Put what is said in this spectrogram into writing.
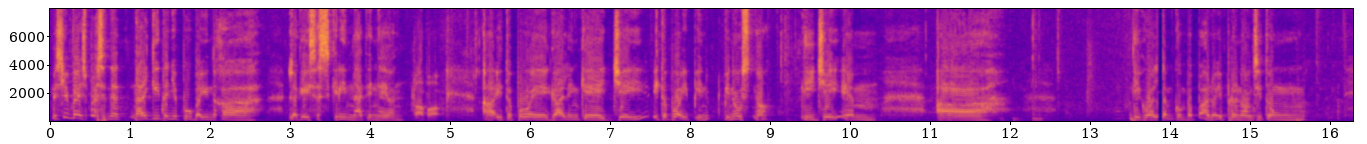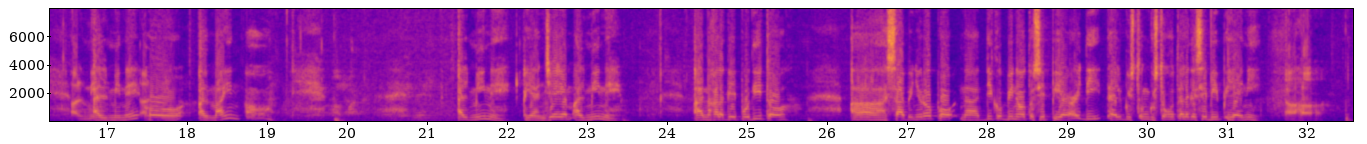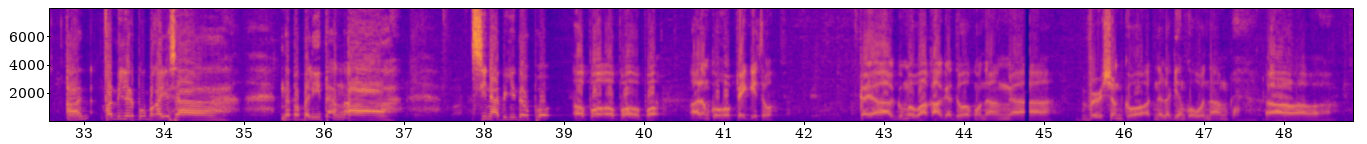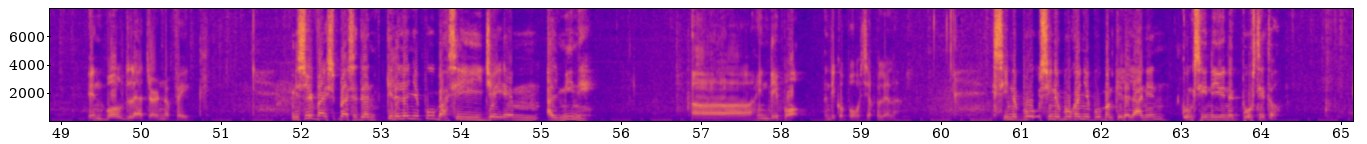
Mr. Vice President, nakikita niyo po ba yung nakalagay sa screen natin ngayon? Opo. Ah, ito po ay galing kay J, ito po ay pin, pinost, no? Ni JM, ah, di ko alam kung paano i-pronounce itong Almin. Almine o Almain o Almine. Ayan, JM Almine. Ah, nakalagay po dito, ah, sabi niyo raw po na di ko binoto si PRRD dahil gustong gusto ko talaga si VP Lenny. Aha. Ah, familiar po ba kayo sa napabalita ang ah, sinabi niyo daw po? Opo, opo, opo. Alam ko ho, fake ito. Kaya gumawa ka agad ho ako ng ah, version ko at nalagyan ko ho ng ah, in bold letter na fake. Mr. Vice President, kilala niyo po ba si JM Almine? Ah, hindi po. Hindi ko po siya kilala. Sinubu sinubukan niyo po bang kilalanin kung sino yung nag-post nito?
